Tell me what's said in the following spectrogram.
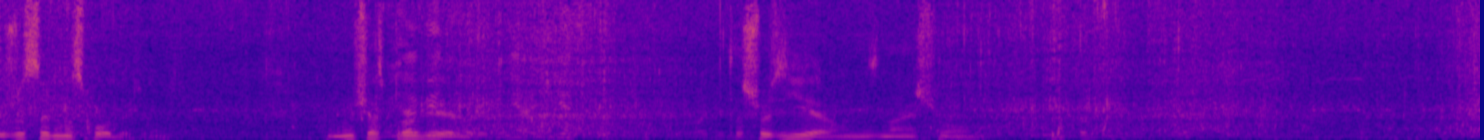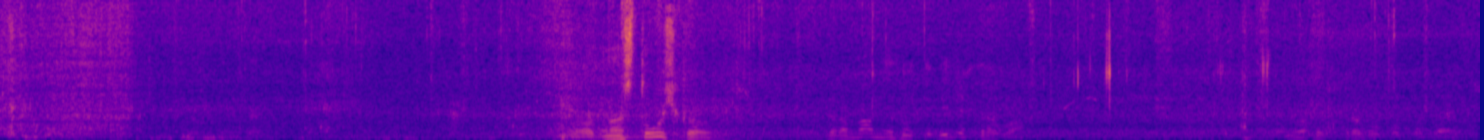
Дуже сильно сходить. Ну, зараз есть. Вроде Та щось є, не знаю що. Одна штучка. Все равно внизу ты видишь трава? Все равно ты в траву попадаешь.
